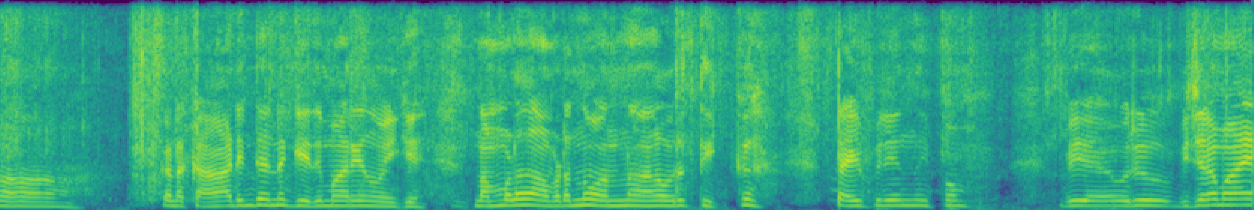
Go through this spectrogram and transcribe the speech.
ആ. കണ്ട കാടിന്റെ തന്നെ ഗതി മാറിയ നോക്കിക്കേ നമ്മൾ അവിടെ നിന്ന് വന്ന ആ ഒരു തിക്ക് ടൈപ്പിൽ നിന്ന് ഇപ്പം ഒരു വിജനമായ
